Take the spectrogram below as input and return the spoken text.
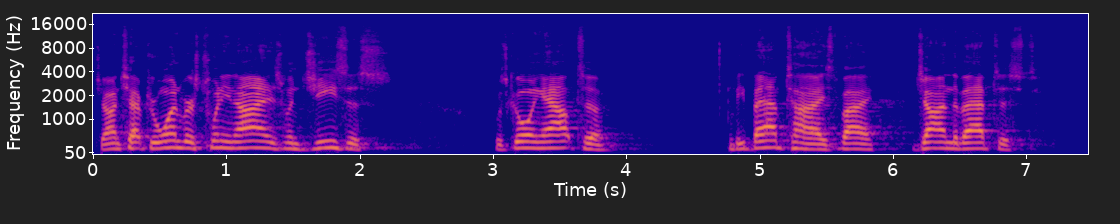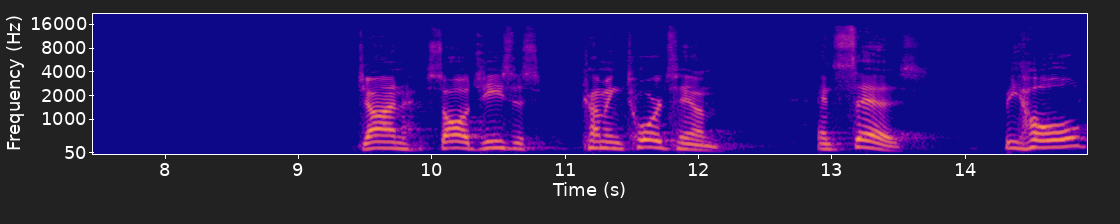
John chapter 1, verse 29 is when Jesus was going out to be baptized by John the Baptist. John saw Jesus coming towards him and says, Behold,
